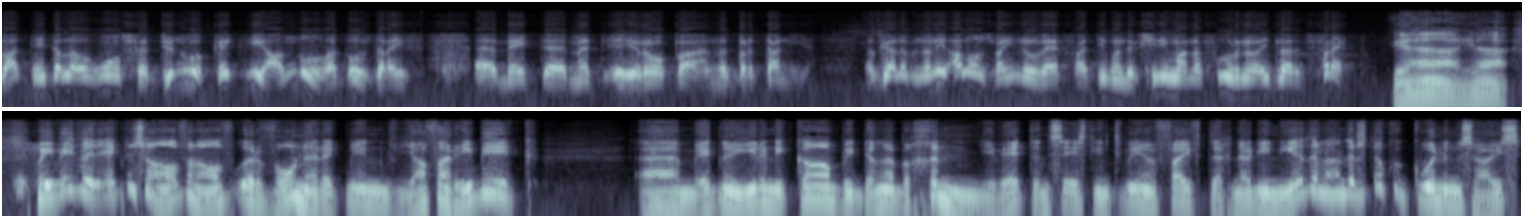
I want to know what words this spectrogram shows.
wat het hulle ons gedoen ook. Kyk die handel wat ons dryf uh, met uh, met Europa en met Brittanje. Ek wil nou nie al ons wyn nou wegvat nie want ek sien die manne voer nou uit laat dit vrek. Ja, ja. Maar jy weet wat ek nou so half en half oor wonder. Ek meen Java Riebeek ehm um, het nou hier in die Kaap die dinge begin, jy weet, in 1652. Nou die Nederlanders het ook 'n koningshuis.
